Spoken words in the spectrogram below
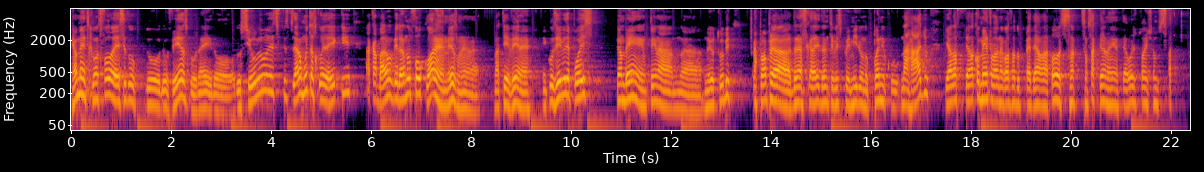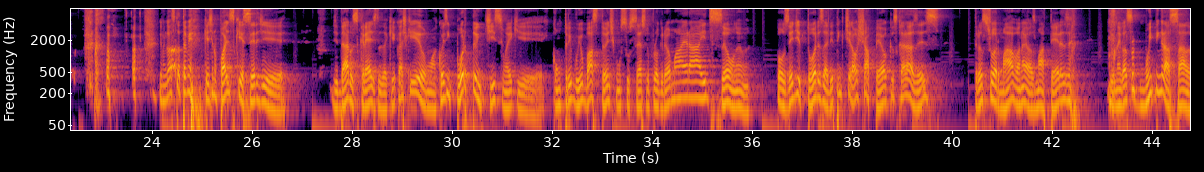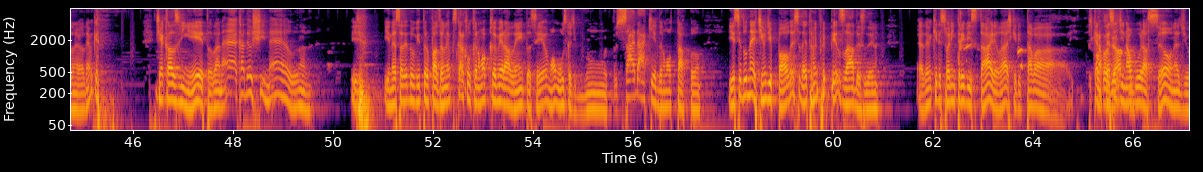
realmente, como você falou, esse do, do, do Vesgo né, e do, do Silvio, eles fizeram muitas coisas aí que acabaram virando folclore né, mesmo, né, na TV, né? Inclusive, depois também tem na, na no YouTube a própria Dani Ascarelli dando entrevista pro Emílio no Pânico na rádio, e ela, ela comenta lá o negócio lá do pé dela, pô, são sacana, hein? Até hoje tô enchendo o saco. o negócio que eu também que a gente não pode esquecer de, de dar os créditos aqui, que eu acho que uma coisa importantíssima aí que contribuiu bastante com o sucesso do programa era a edição, né, mano? Pô, os editores ali tem que tirar o chapéu que os caras às vezes transformavam, né, as matérias e um negócio muito engraçado, né? Eu lembro que tinha aquelas vinhetas lá, né? É, cadê o chinelo? Né? E, e nessa do Vitor fazendo, lembro que os caras colocando uma câmera lenta, assim, uma música de sai daqui, dando um tapão. E esse do Netinho de Paula, esse daí também foi pesado, esse daí, né? Eu lembro que eles foram entrevistar ele lá, acho que ele tava. Acho que era festa de inauguração, né? De,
